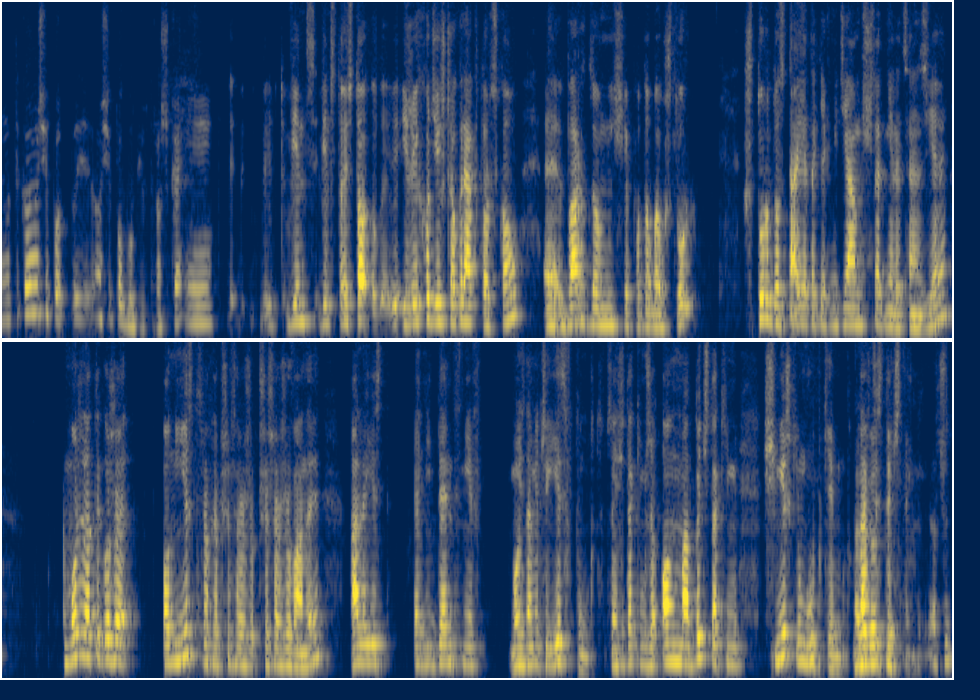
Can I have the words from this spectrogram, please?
no tylko on się, po, on się pogubił troszkę i Więc, więc to jest to, jeżeli chodzi jeszcze o grę aktorską, e, bardzo mi się podobał Sztur. Sztur dostaje, tak jak widziałam, średnie recenzje. Może dlatego, że on jest trochę przeszarż- przeszarżowany, ale jest ewidentnie, w, moim zdaniem, czyli jest w punkt. W sensie takim, że on ma być takim śmieszkiem, łupkiem, narcystycznym. znaczy,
